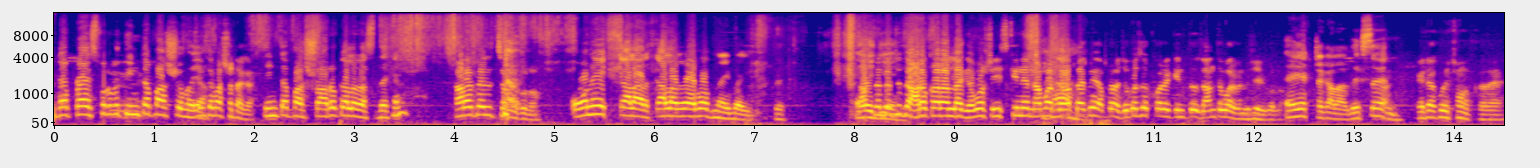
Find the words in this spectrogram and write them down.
এটা প্রাইস পড়বে তিনটা পাঁচশো ভাইয়া। তিনটা পাঁচশো টাকা। তিনটা পাঁচশো। আরও কালার আছে দেখেন। কালার পেয়ে যাচ্ছে অনেক কালার কালারের অভাব নাই ভাই। আপনাদের যদি আরও কালার লাগে অবশ্যই স্ক্রিনে নাম্বার দেওয়া হ্যাঁ। থাকবে আপনারা যোগাযোগ করে কিন্তু জানতে পারবেন বিষয়গুলো। এই একটা কালার দেখছেন? এটা খুবই চমৎকার হ্যাঁ।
